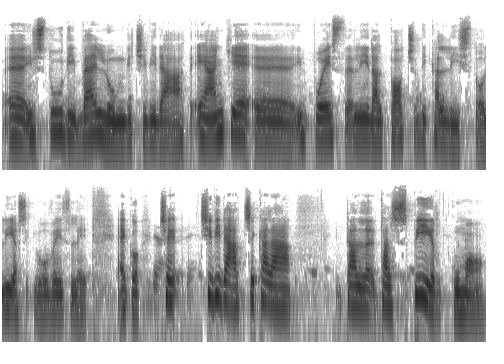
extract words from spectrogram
eh, il Studi Vellum di Cividat e anche eh, il Puest lì dal Poc di Callisto, lì a Uveslet. Ecco, c'è, Cividat, c'è calà tal, tal spirit cumo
